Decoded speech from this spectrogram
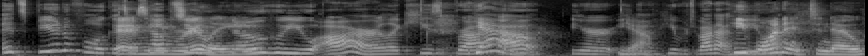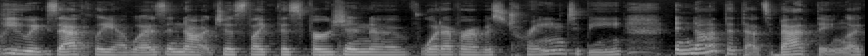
It's beautiful because it mean, helps really. you know who you are. Like he's brought Yeah. out your, you Yeah. know, he brought out. he wanted to know He- who exactly I was, and not just like this version of whatever I was trained to be. And not that that's a bad thing. Like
